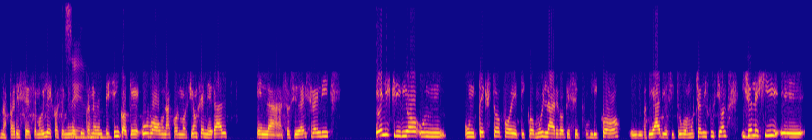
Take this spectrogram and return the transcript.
nos parece hace muy lejos, en 1995, que hubo una conmoción general en la sociedad israelí, él escribió un, texto poético muy largo que se publicó en los diarios y tuvo mucha difusión, y yo mm. elegí eh,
